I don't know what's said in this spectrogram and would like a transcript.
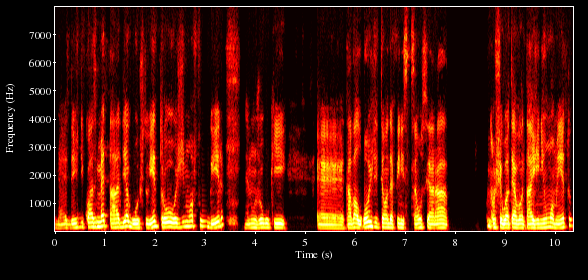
né, desde quase metade de agosto, e entrou hoje numa fogueira, né, num jogo que estava é, longe de ter uma definição, o Ceará não chegou a ter a vantagem em nenhum momento,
